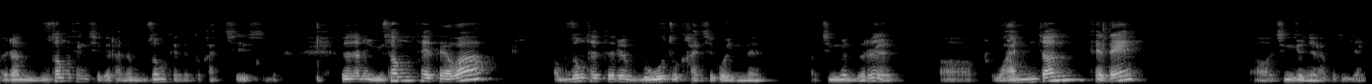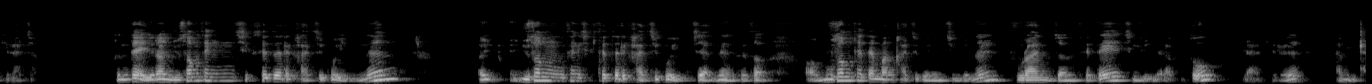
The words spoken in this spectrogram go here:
이런 무성생식을 하는 무성세대도 같이 있습니다. 그래서 저는 유성세대와 어, 무성세대를 모두 가지고 있는 진균들을 어, 완전 세대 어, 진균이라고도 이야기를 하죠. 근데 이런 유성생식 세대를 가지고 있는 어, 유성생식 세대를 가지고 있지 않는 그래서 어, 무성 세대만 가지고 있는 진균을 불완전 세대 진균이라고도 이야기를 합니다.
